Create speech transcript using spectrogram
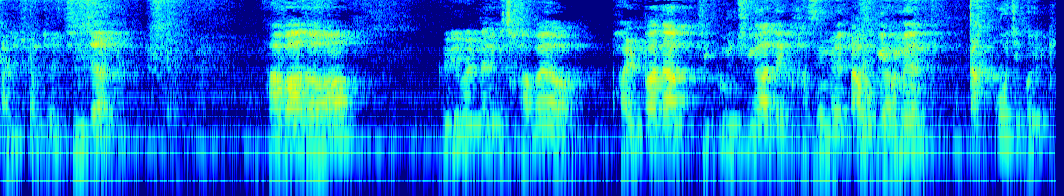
아주 천천히. 진짜 잡아서 그립을 때 이렇게 잡아요 발바닥 뒤꿈치가 내 가슴에 딱 오게 하면 딱 꼬집어 이렇게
